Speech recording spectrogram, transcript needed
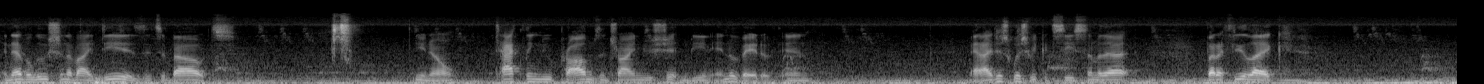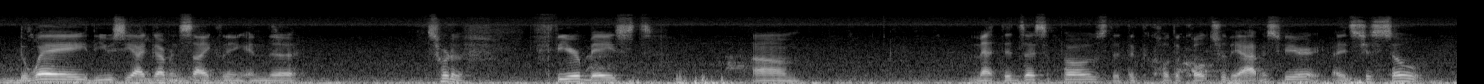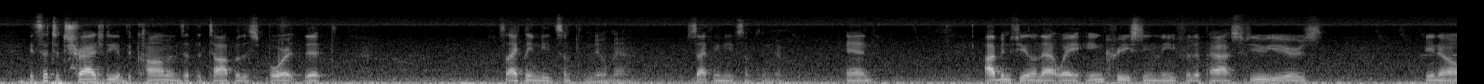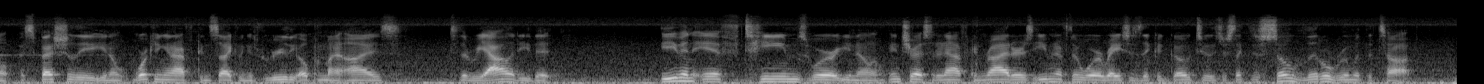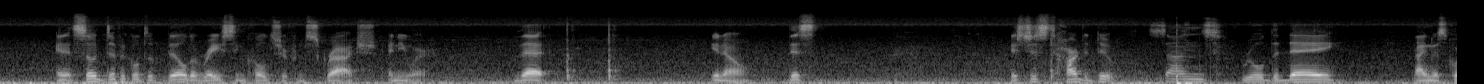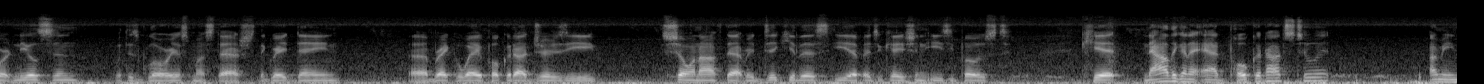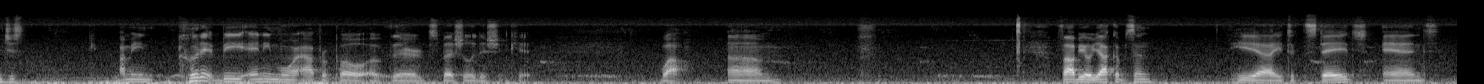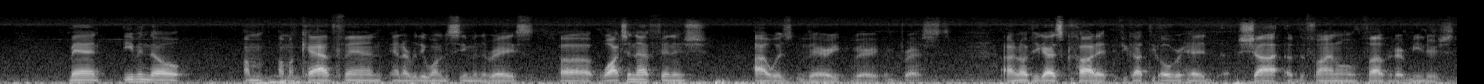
an evolution of ideas. It's about, you know, tackling new problems and trying new shit and being innovative. And man, I just wish we could see some of that. But I feel like the way the UCI governs cycling and the sort of fear-based um, methods, I suppose, that the, the culture, the atmosphere, it's just so, it's such a tragedy of the commons at the top of the sport that cycling needs something new, man. Cycling needs something new. And I've been feeling that way increasingly for the past few years. You know, especially, you know, working in African cycling has really opened my eyes to the reality that even if teams were, you know, interested in African riders, even if there were races they could go to, it's just like there's so little room at the top. And it's so difficult to build a racing culture from scratch anywhere that you know, this it's just hard to do. Suns ruled the day. Magnus Cort Nielsen with his glorious mustache, the Great Dane, uh, breakaway polka dot jersey, showing off that ridiculous EF Education EasyPost kit. Now they're gonna add polka dots to it. I mean, just, I mean, could it be any more apropos of their special edition kit? Wow. Um, Fabio Jakobsen, he uh, he took the stage, and man, even though I'm I'm a Cav fan and I really wanted to see him in the race, uh, watching that finish, I was very very impressed. I don't know if you guys caught it. If you got the overhead shot of the final 500 meters,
